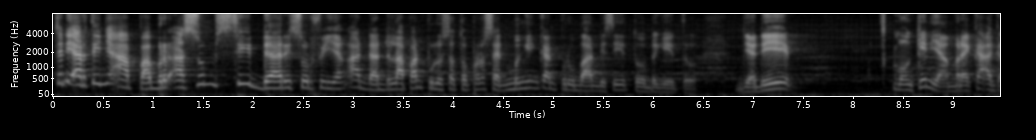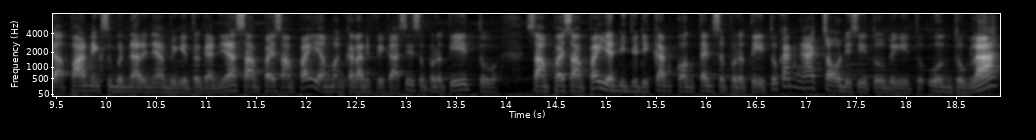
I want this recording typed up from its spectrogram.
Jadi artinya apa? Berasumsi dari survei yang ada 81% menginginkan perubahan di situ begitu. Jadi mungkin ya mereka agak panik sebenarnya begitu kan ya. Sampai-sampai ya mengklarifikasi seperti itu. Sampai-sampai ya dijadikan konten seperti itu kan ngaco di situ begitu. Untunglah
